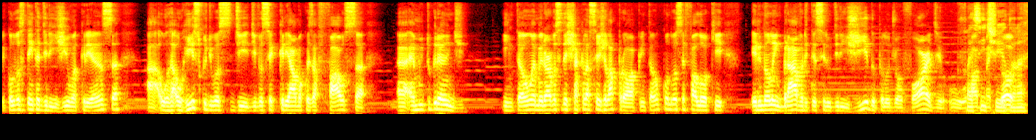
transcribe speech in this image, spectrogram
E quando você tenta dirigir uma criança, a, o, o, risco de você, de, de, você criar uma coisa falsa é, é muito grande. Então é melhor você deixar que ela seja ela própria. Então, quando você falou que ele não lembrava de ter sido dirigido pelo John Ford, o Faz Rob sentido, McDowell, né?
